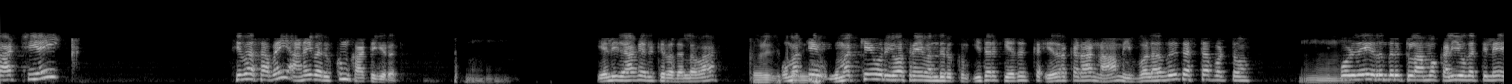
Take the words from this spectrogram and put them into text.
காட்சியை சிவசபை அனைவருக்கும் காட்டுகிறது. எளிதாக இருக்கிறது அல்லவா உமக்கே உமக்கே ஒரு யோசனை வந்திருக்கும். இதற்கு எதற்கு எதற்கடா நாம் இவ்வளவு கஷ்டப்பட்டோம்? இப்பொழுதே இருந்திருக்கலாமோ கலியுகத்திலே?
